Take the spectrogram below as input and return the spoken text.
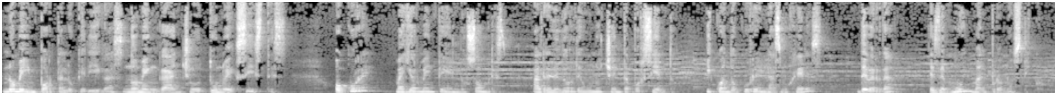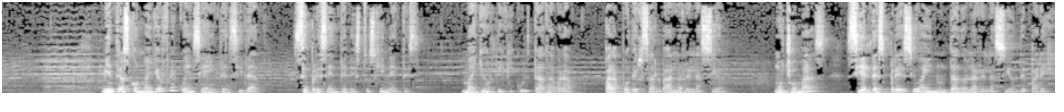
no me importa lo que digas, no me engancho, tú no existes. Ocurre mayormente en los hombres, alrededor de un 80%, y cuando ocurre en las mujeres, de verdad, es de muy mal pronóstico. Mientras con mayor frecuencia e intensidad se presenten estos jinetes, mayor dificultad habrá para poder salvar la relación, mucho más si el desprecio ha inundado la relación de pareja.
